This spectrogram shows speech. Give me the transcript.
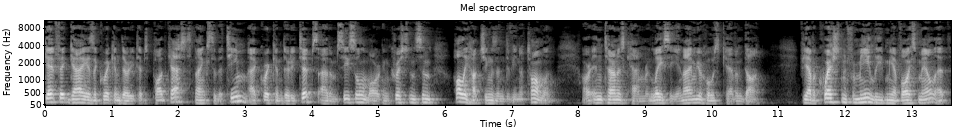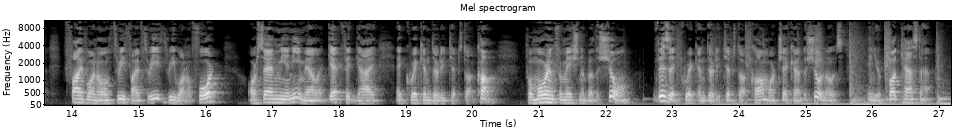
Get Fit Guy is a Quick and Dirty Tips podcast thanks to the team at Quick and Dirty Tips, Adam Cecil, Morgan Christensen, Holly Hutchings, and Davina Tomlin. Our intern is Cameron Lacey, and I'm your host, Kevin Dunn. If you have a question for me, leave me a voicemail at 510-353-3104 or send me an email at getfitguy at quickanddirtytips.com. For more information about the show, visit quickanddirtytips.com or check out the show notes in your podcast app.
